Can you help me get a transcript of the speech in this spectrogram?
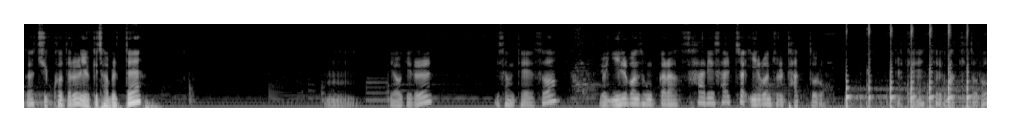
그러니까 G 코드를 이렇게 잡을 때 여기를 이 상태에서 요 1번 손가락 살이 살짝 1번 줄을 닿도록 이렇게 소리가 막히도록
